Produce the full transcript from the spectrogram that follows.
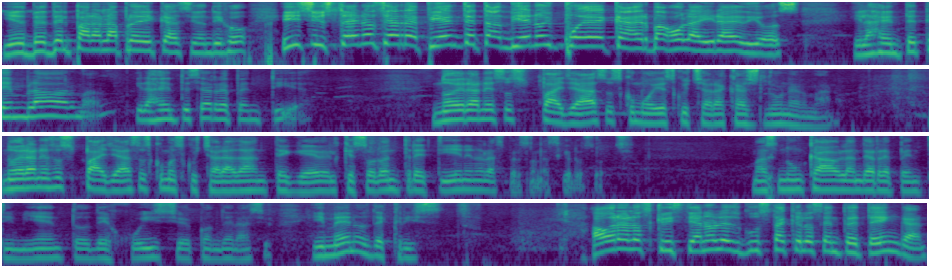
Y en vez de él parar la predicación dijo, y si usted no se arrepiente también hoy puede caer bajo la ira de Dios. Y la gente temblaba, hermano, y la gente se arrepentía. No eran esos payasos como voy a escuchar a Cash Luna, hermano. No eran esos payasos como escuchar a Dante Gebel que solo entretienen a las personas que los oyen. Mas nunca hablan de arrepentimiento, de juicio, de condenación, y menos de Cristo. Ahora a los cristianos les gusta que los entretengan,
